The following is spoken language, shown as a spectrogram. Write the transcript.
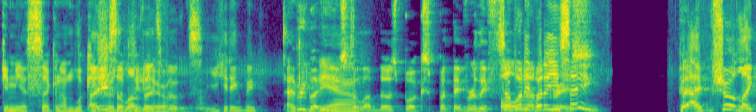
Give me a second, I'm looking I for used the to love video. those books. Are you kidding me? Everybody used to love those books, but they've really So fallen what? out What are of you saying? I'm sure, like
